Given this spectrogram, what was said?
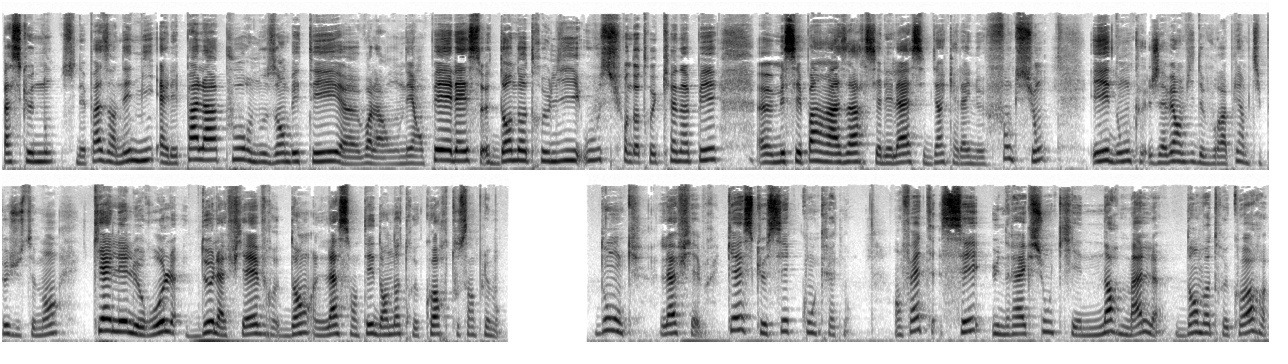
parce que non, ce n'est pas un ennemi, elle n'est pas là pour nous embêter. Euh, voilà, on est en PLS dans notre lit ou sur notre canapé, euh, mais c'est pas un hasard si elle est là, c'est bien qu'elle a une fonction. Et donc j'avais envie de vous rappeler un petit peu justement quel est le rôle de la fièvre dans la santé, dans notre corps tout simplement. Donc la fièvre, qu'est-ce que c'est concrètement? En fait, c'est une réaction qui est normale dans votre corps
